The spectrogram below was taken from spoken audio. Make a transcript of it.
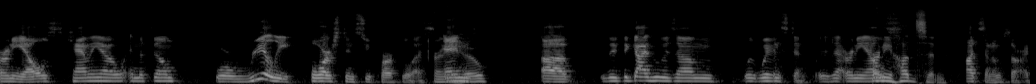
Ernie Els cameo in the film, were really forced and superfluous. Ernie and who? uh, the, the guy who was um Winston is that Ernie Els? Ernie Hudson. Hudson. I'm sorry,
